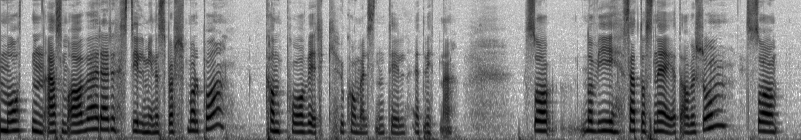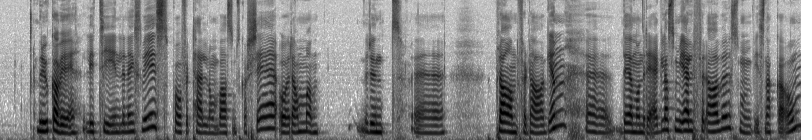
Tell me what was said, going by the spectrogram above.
måten jeg som avhører stiller mine spørsmål på, kan påvirke hukommelsen til et vitne. Så når vi setter oss ned i et avhørsrom, så bruker vi litt tid innledningsvis på å fortelle om hva som skal skje, og rammene rundt eh, planen for dagen. Eh, det er noen regler som gjelder for avhør, som vi snakka om.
